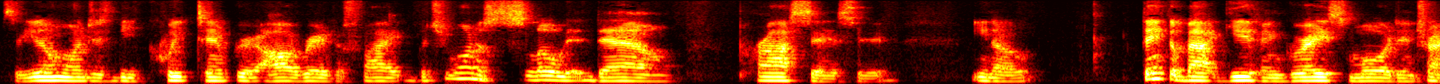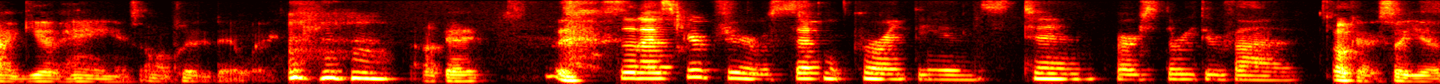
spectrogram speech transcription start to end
So you don't want to just be quick tempered, all ready to fight, but you want to slow it down, process it. You know, think about giving grace more than trying to give hands. I'm gonna put it that way. okay. so that scripture was Second Corinthians 10, verse 3 through 5. Okay, so yeah.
